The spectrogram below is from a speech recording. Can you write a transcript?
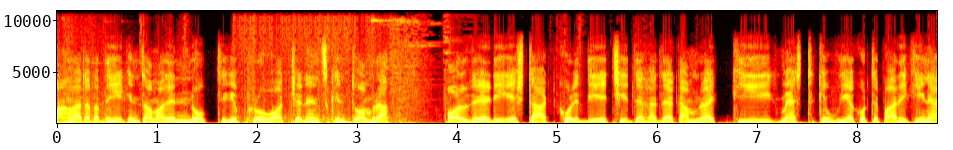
বাংলা টাকা দিয়ে কিন্তু আমাদের নোব থেকে প্রো হওয়ার চ্যালেঞ্জ কিন্তু আমরা অলরেডি স্টার্ট করে দিয়েছি। দেখা যাক আমরা কি ম্যাচ থেকে উইয়ে করতে পারি কি না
